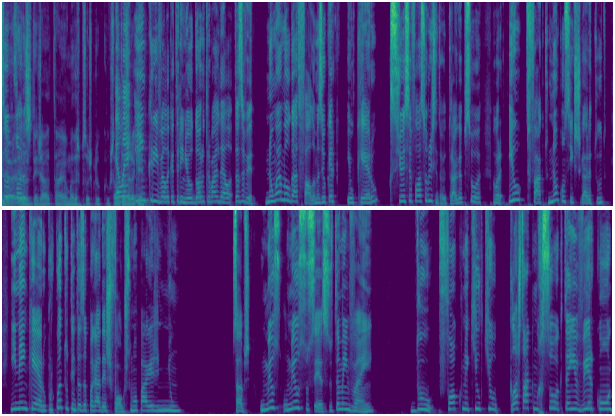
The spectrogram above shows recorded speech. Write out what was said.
sobre rodas. tenho- já tá, é uma das pessoas que eu gostava Ela de trazer é aqui. incrível, a Catarina. Eu adoro o trabalho dela. Estás a ver? Não é o meu lugar de fala, mas eu quero, que- eu quero que se ouça falar sobre isso. Então eu trago a pessoa. Agora, eu de facto não consigo chegar a tudo e nem quero, porque quando tu tentas apagar 10 fogos, tu não apagas nenhum. Sabes? O meu, o meu sucesso também vem do foco naquilo que eu. Que lá está, que me ressoa, que tem a ver com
